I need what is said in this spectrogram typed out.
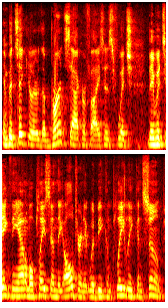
in particular the burnt sacrifices, which they would take the animal, place on the altar, and it would be completely consumed.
